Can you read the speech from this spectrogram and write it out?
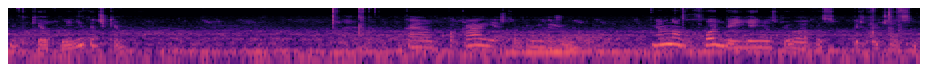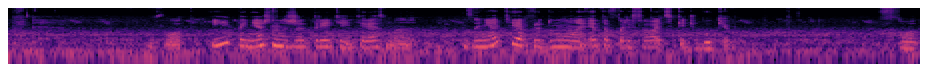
Вот такие вот ниточки пока, я что-то не вяжу. У меня много хобби, и я не успеваю переключаться. Вот. И, конечно же, третье интересное занятие я придумала, это порисовать скетчбуки. Вот.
